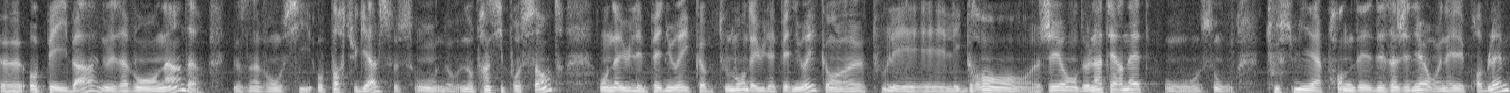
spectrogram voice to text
euh, aux Pays-Bas, nous les avons en Inde, nous en avons aussi au Portugal, ce sont nos, principaux centres. On a eu les pénuries comme tout le monde a eu les pénuries quand euh, tous les, grands géants de l'Internet sont tous mis à prendre des, ingénieurs où on a des problèmes.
